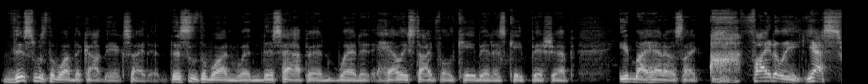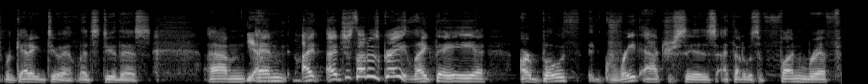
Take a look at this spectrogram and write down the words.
this was the one that got me excited. This is the one when this happened when Hailee Steinfeld came in as Kate Bishop. In my head, I was like, "Ah, finally, yes, we're getting to it. Let's do this." Um, Yeah. And I, I just thought it was great. Like they are both great actresses. I thought it was a fun riff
